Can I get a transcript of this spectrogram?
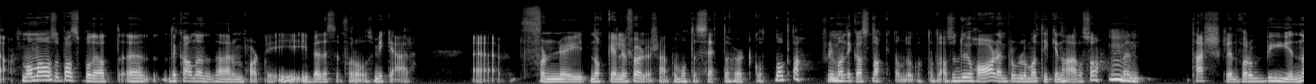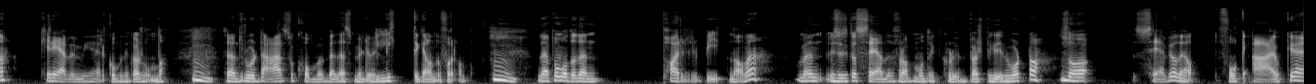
ja, så må man også passe på det at uh, det kan hende det er en part i, i BDSM-forholdet som ikke er uh, fornøyd nok eller føler seg på en måte sett og hørt godt nok, da, fordi man ikke har snakket om det godt nok. Altså, du har den problematikken her også, men terskelen for å begynne krever mye mer kommunikasjon. da. Så jeg tror der så kommer BDS-miljøet litt grann foran. Det er på en måte den parbiten av det. Men hvis vi skal se det fra på en måte klubbperspektivet vårt, da, så ser vi jo det at folk er jo ikke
